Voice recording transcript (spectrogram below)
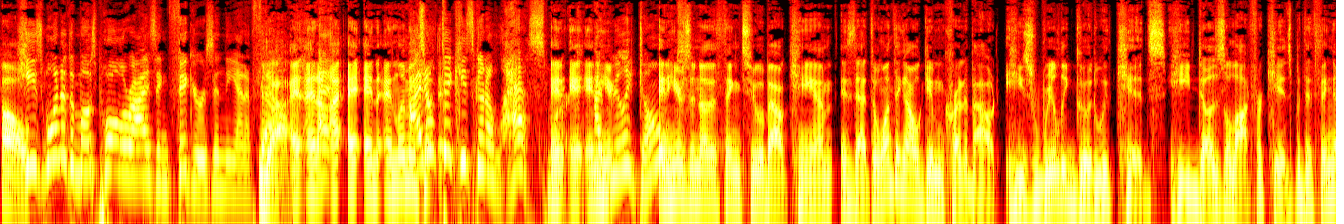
Oh. he's one of the most polarizing figures in the NFL. Yeah, and and, I, and and let me. I don't think he's going to last. Marc. And, and, and I here- really don't. And here's another thing too about Cam is that the one thing I will give him credit about, he's really good with kids. He does a lot for kids. But the thing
